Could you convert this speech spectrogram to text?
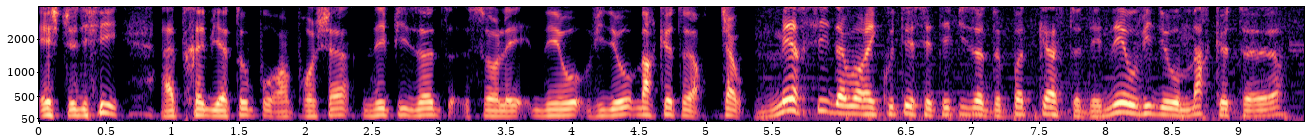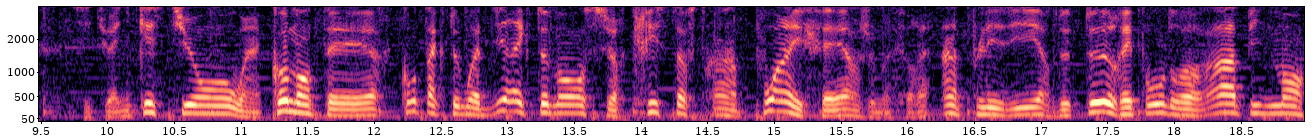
et je te dis à très bientôt pour un prochain épisode sur les néo vidéo marketeurs. Ciao. Merci d'avoir écouté cet épisode de podcast des néo vidéo marketeurs. Si tu as une question ou un commentaire, contacte-moi directement sur christophetrain.fr. Je me ferai un plaisir de te répondre rapidement.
